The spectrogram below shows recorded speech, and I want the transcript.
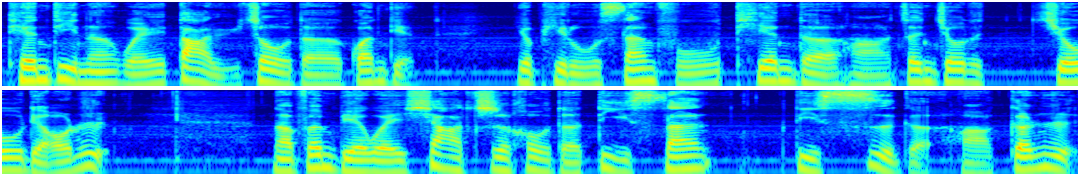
天地呢为大宇宙的观点。又譬如三伏天的哈针灸的灸疗日，那分别为夏至后的第三。第四个啊庚日，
